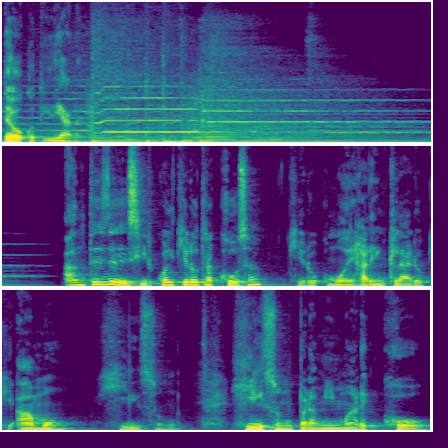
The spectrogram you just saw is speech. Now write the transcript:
Teo Cotidiana. Antes de decir cualquier otra cosa, quiero como dejar en claro que amo Hilson. Hilson para mí marcó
